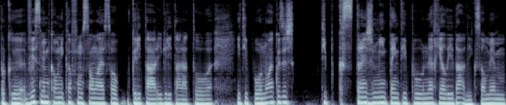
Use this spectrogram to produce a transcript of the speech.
Porque vê-se mesmo que a única função lá é só gritar e gritar à toa, e tipo, não há coisas tipo que se transmitem tipo na realidade e que são mesmo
